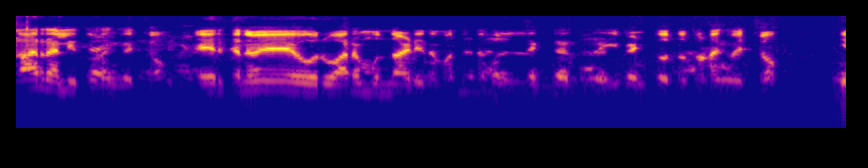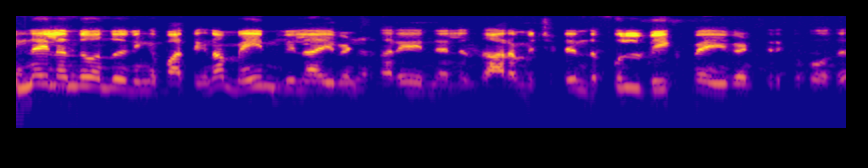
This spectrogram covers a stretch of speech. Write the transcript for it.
கார் ரேலி தொடங்கி வச்சோம். ஏற்கனவே ஒரு வாரம் முன்னாடி நம்ம அந்த டபுள் டெக்கர் ஈவெண்ட் வந்து தொடங்கி வச்சோம். இன்னையிலேருந்து வந்து நீங்க பாத்தீங்கன்னா மெயின் விழா ஈவெண்ட்ஸ் நிறைய இன்னையிலேருந்து ஆரம்பிச்சுட்டு இந்த ஃபுல் வீக்குமே ஈவெண்ட்ஸ் இருக்க போகுது.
